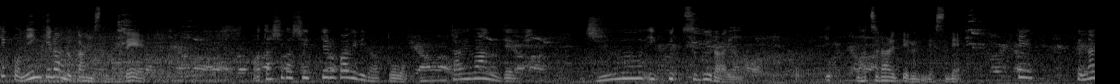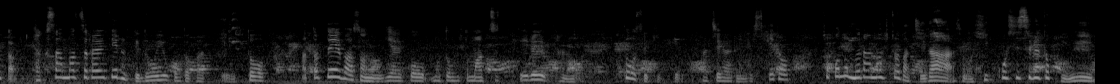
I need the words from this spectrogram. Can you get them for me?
結構人気のある神様で私が知ってる限りだと台湾で10いくつぐらい祀られてるんですね。ででなんかたくさん祀られてるってどういうことかっていうと例えばその義愛公もともと祀ってるあの陶石って町があるんですけどそこの村の人たちがその引っ越しする時に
